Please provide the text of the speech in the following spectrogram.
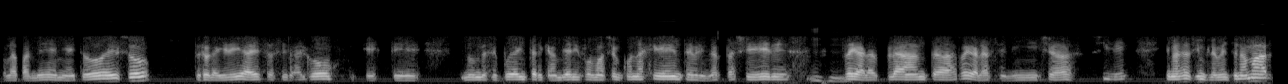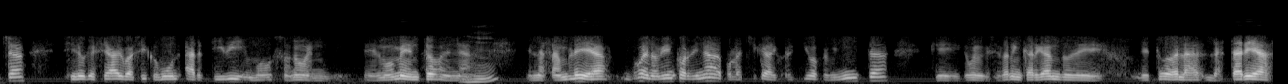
por la pandemia y todo eso, pero la idea es hacer algo este, donde se pueda intercambiar información con la gente, brindar talleres, regalar plantas, regalar semillas, ¿sí? que no sea simplemente una marcha, sino que sea algo así como un activismo, sonó en, en el momento, en la, en la asamblea, bueno, bien coordinada por las chicas del colectivo feminista, que, bueno, que se están encargando de, de todas las, tareas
